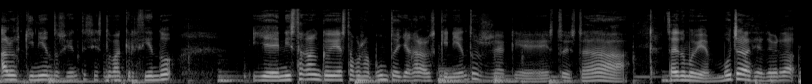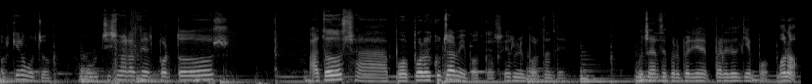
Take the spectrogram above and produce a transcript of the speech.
a los 500 oyentes y esto va creciendo. Y en Instagram que hoy estamos a punto de llegar a los 500, o sea que esto está, está yendo muy bien. Muchas gracias, de verdad, os quiero mucho. Muchísimas gracias por todos, a todos, a- por, por escuchar mi podcast, que es lo importante. Muchas gracias por perder, perder el tiempo. Bueno,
